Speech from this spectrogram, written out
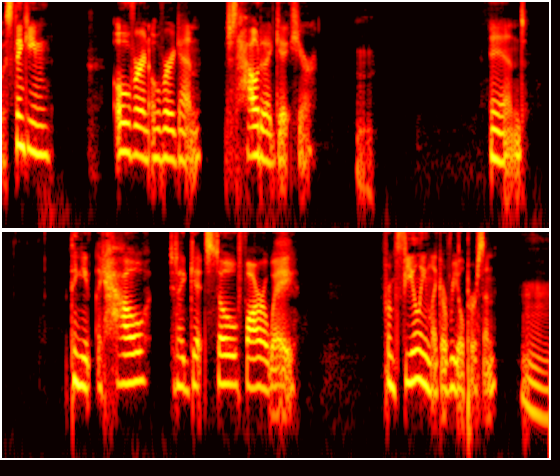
was thinking over and over again just how did I get here? And thinking, like, how did I get so far away from feeling like a real person? Hmm.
